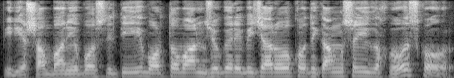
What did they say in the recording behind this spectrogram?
প্রিয় সম্মানী উপস্থিতি, বর্তমান যুগের বিচারক অধিকাংশই ঘোষখোর।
